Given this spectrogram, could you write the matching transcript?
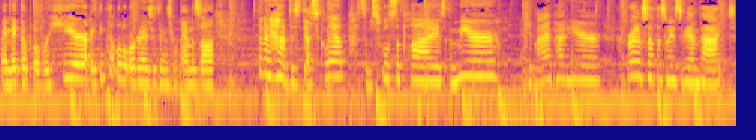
my makeup over here. I think that little organizer thing is from Amazon. Then I have this desk lamp, some school supplies, a mirror, keep my iPad here. random stuff that needs to be unpacked.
